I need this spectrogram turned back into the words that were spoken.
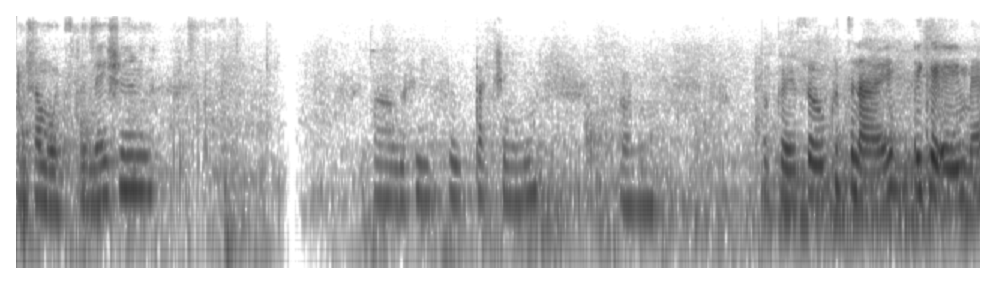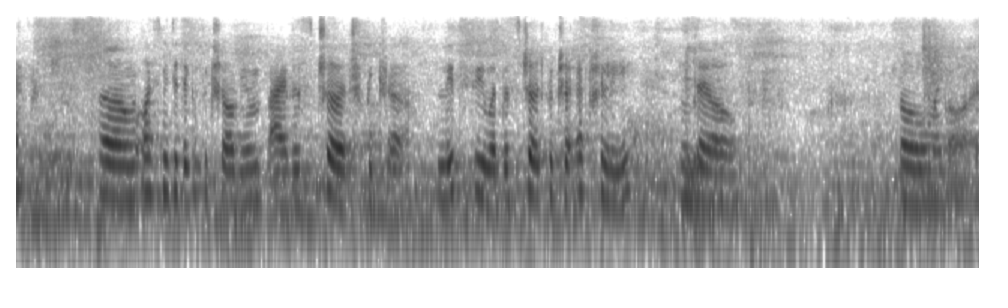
And some more explanation. Wow, this is so touching. Um, okay, so Kutsanai, aka Mac, um, asked me to take a picture of him by this church picture. Let's see what this church picture actually entails. Oh my gosh.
